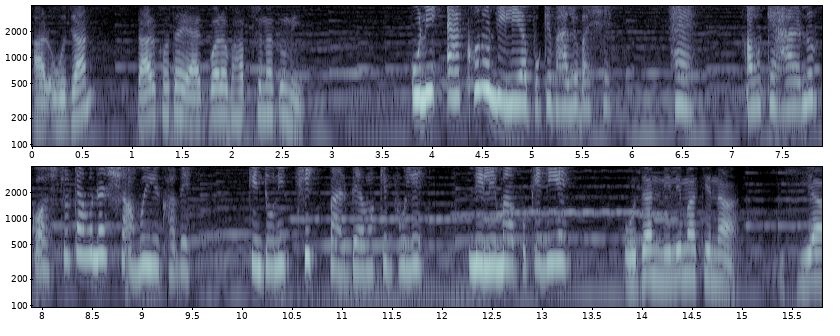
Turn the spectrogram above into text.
আর উজান তার কথা একবারও ভাবছ না তুমি? উনি এখনও নীলি আপুকে ভালোবাসে। হ্যাঁ আমাকে হারানোর কষ্টটা ওনার সাময়িক হবে কিন্তু উনি ঠিক পারবে আমাকে ভুলে নীলিমা আপুকে নিয়ে। উজান নীলিমাকে না হিয়া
